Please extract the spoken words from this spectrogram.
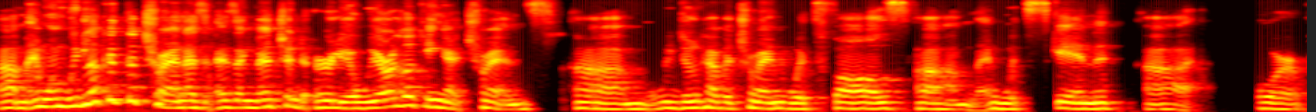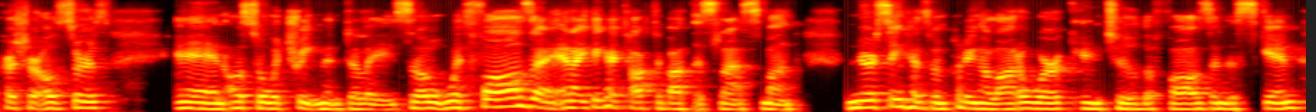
Um, and when we look at the trend, as, as I mentioned earlier, we are looking at trends. Um, we do have a trend with falls um, and with skin uh, or pressure ulcers and also with treatment delays. So with falls, and I think I talked about this last month, nursing has been putting a lot of work into the falls and the skin.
